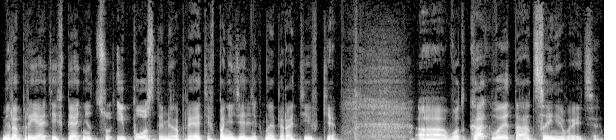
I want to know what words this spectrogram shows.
мероприятий в пятницу и после мероприятий в понедельник на оперативке, вот как вы это оцениваете?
